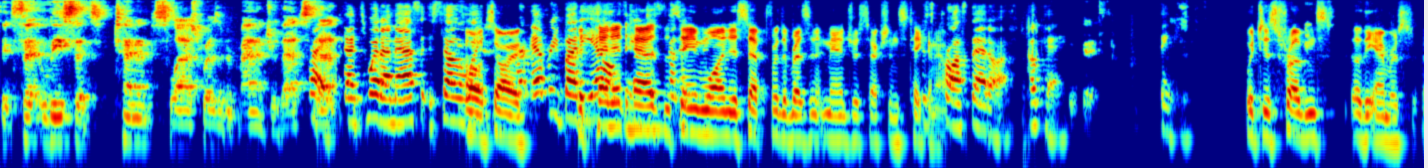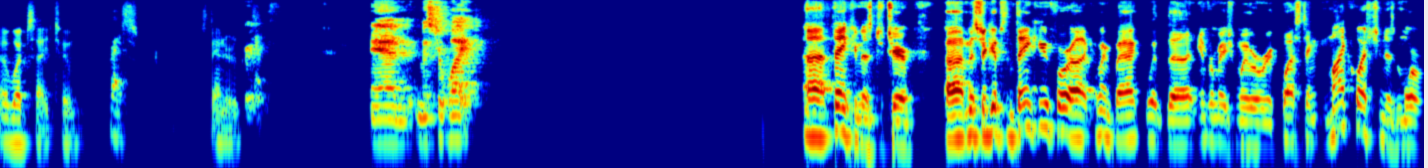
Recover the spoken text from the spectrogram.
It at least it's tenant slash resident manager. That's right, that. that's what I'm asking. So oh, like sorry. for everybody The else. tenant you're has just the gonna same one except for the resident manager sections taken Just out. cross that off. Okay. Okay. Thank you. which is from uh, the Amherst uh, website too. Right. Standard. And Mr. White, Uh, thank you, Mr. Chair. Uh, Mr. Gibson, thank you for uh, coming back with the information we were requesting. My question is more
